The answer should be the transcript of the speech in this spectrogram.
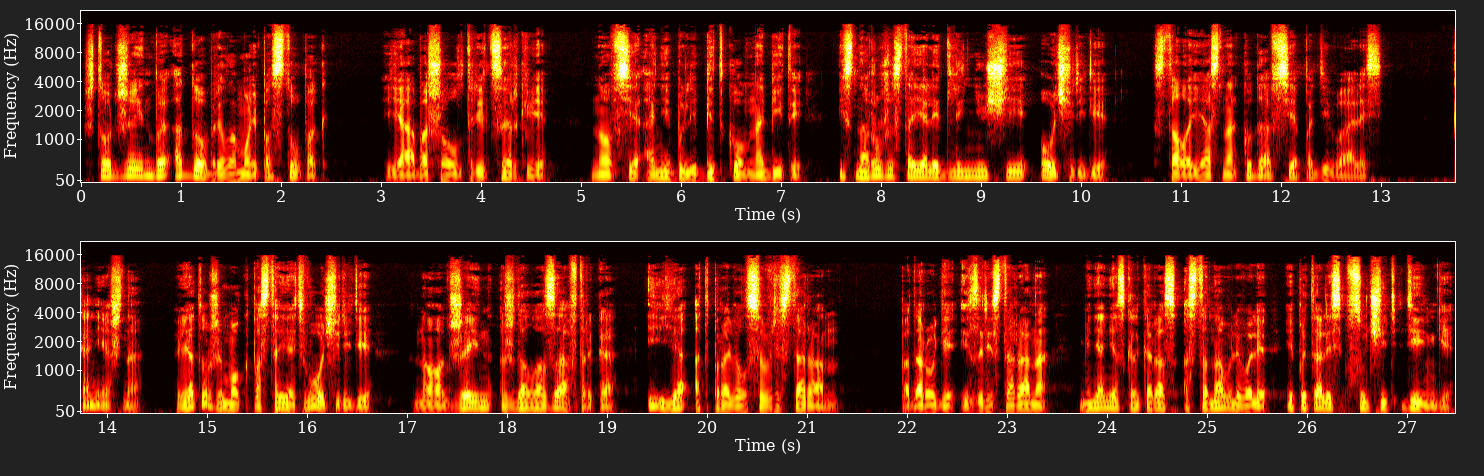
что Джейн бы одобрила мой поступок. Я обошел три церкви, но все они были битком набиты, и снаружи стояли длиннющие очереди. Стало ясно, куда все подевались. Конечно, я тоже мог постоять в очереди, но Джейн ждала завтрака, и я отправился в ресторан. По дороге из ресторана меня несколько раз останавливали и пытались всучить деньги.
